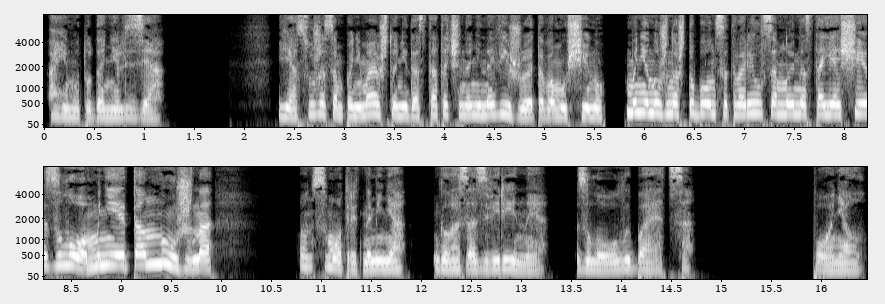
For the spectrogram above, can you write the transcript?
а ему туда нельзя. Я с ужасом понимаю, что недостаточно ненавижу этого мужчину. Мне нужно, чтобы он сотворил со мной настоящее зло. Мне это нужно. Он смотрит на меня, глаза звериные, зло улыбается. Понял.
